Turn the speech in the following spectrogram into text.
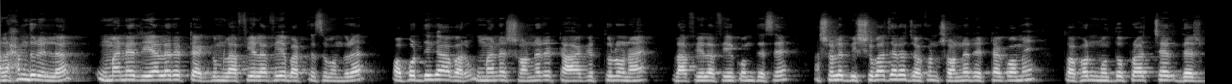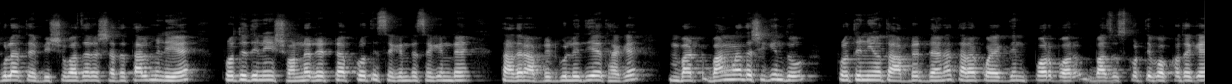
আলহামদুলিল্লাহ, উমানের রিয়ালের রেটটা একদম লাফিয়ে লাফিয়ে বাড়তেছে বন্ধুরা। অপরদিকে আবার উমানের স্বর্ণের রেটটা আগের তুলনায় লাফিয়ে লাফিয়ে কমতেছে। আসলে বিশ্ববাজারে যখন স্বর্ণের রেটটা কমে, তখন মধ্যপ্রাচ্যের দেশগুলোতে বিশ্ববাজারের সাথে তাল মিলিয়ে প্রতিদিনই স্বর্ণের রেটটা প্রতি সেকেন্ডে সেকেন্ডে তাদের আপডেটগুলি দিয়ে থাকে। বাট বাংলাদেশে কিন্তু প্রতিনিয়ত আপডেট দেয় না। তারা কয়েকদিন পর পর বাজুস কর্তৃপক্ষ থেকে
